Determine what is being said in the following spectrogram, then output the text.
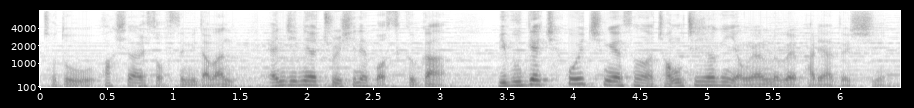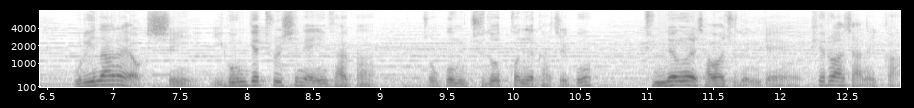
저도 확신할 수 없습니다만 엔지니어 출신의 머스크가 미국의 최고위층에서 정치적인 영향력을 발휘하듯이 우리나라 역시 이공계 출신의 인사가 조금 주도권을 가지고 균형을 잡아주는 게 필요하지 않을까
